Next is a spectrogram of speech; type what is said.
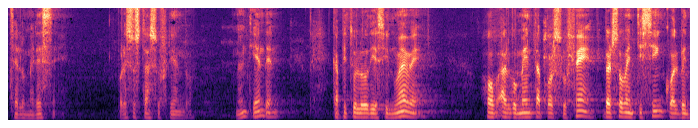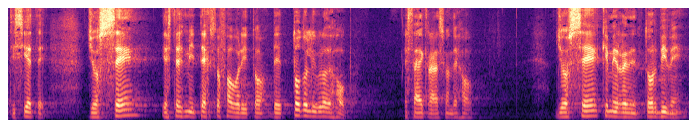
Se lo merece. Por eso está sufriendo. ¿No entienden? Capítulo 19. Job argumenta por su fe. Verso 25 al 27. Yo sé, y este es mi texto favorito de todo el libro de Job, esta declaración de Job. Yo sé que mi redentor vive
